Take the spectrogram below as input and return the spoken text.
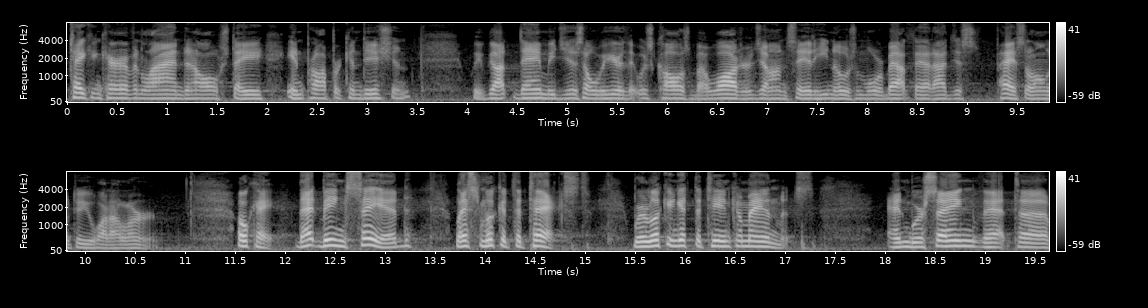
taken care of and lined and all stay in proper condition. We've got damages over here that was caused by water. John said he knows more about that. I just pass along to you what I learned. Okay, that being said, let's look at the text. We're looking at the Ten Commandments, and we're saying that uh,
